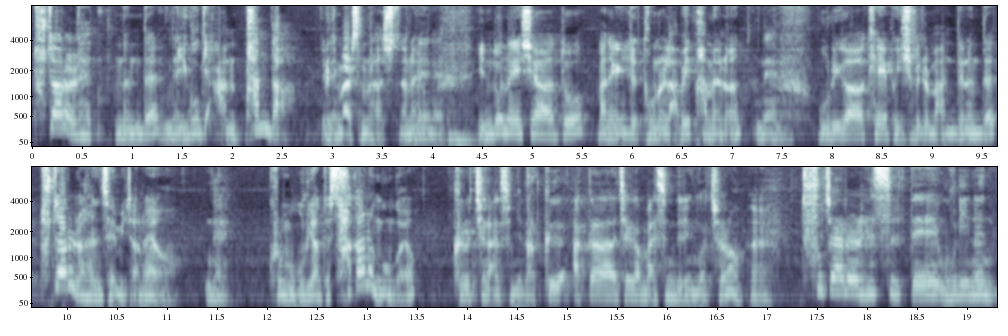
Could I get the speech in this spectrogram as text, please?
투자를 했는데 네. 미국이 안 판다. 이렇게 네. 말씀을 하셨잖아요. 네네. 인도네시아도 만약에 이제 돈을 납입하면은 네네. 우리가 KF-21을 만드는데 투자를 한 셈이잖아요. 네. 그럼 우리한테 사가는 건가요? 그렇진 않습니다. 그 아까 제가 말씀드린 것처럼 네. 투자를 했을 때 우리는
